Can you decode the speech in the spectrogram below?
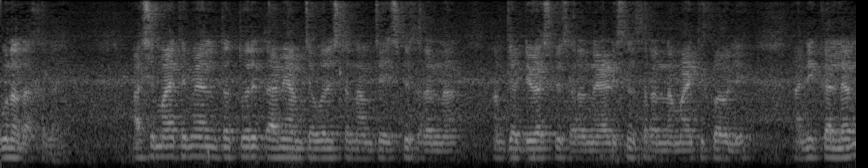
गुन्हा दाखल आहे. अशी माहिती मिळाल्यानंतर त्वरित आम्ही आमच्या वरिष्ठांना आमच्या एस पी सरांना आमच्या डी एस पी सरांना ॲडिशनल सरांना माहिती कळवली आणि कल्याण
